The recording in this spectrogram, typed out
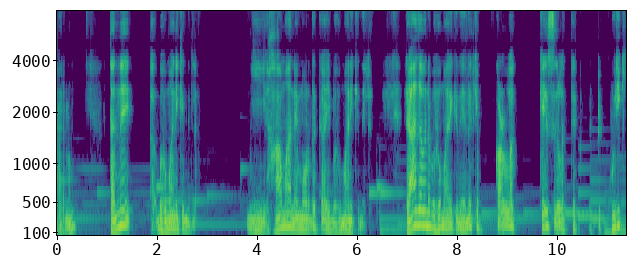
കാരണം തന്നെ ബഹുമാനിക്കുന്നില്ല. ഈ ഹാമാനെ മോർദക്കായി ബഹുമാനിക്കുന്നില്ല. രാജാവിനെ ബഹുമാനിക്കുന്ന എന്നൊക്കെ കള്ള കേസുകളൊക്കെ ഇട്ട് കുരുക്കി.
